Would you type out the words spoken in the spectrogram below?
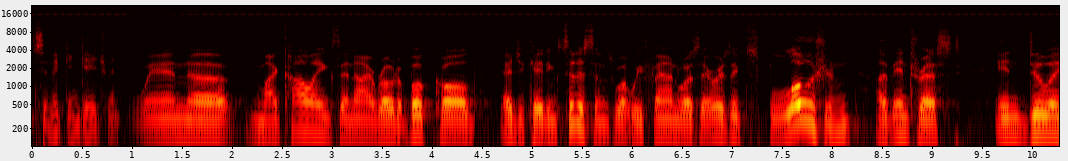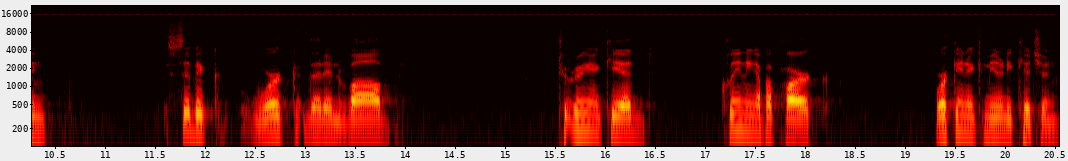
civic engagement? When uh, my colleagues and I wrote a book called Educating Citizens, what we found was there was explosion of interest in doing civic work that involved tutoring a kid, cleaning up a park, working in a community kitchen.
